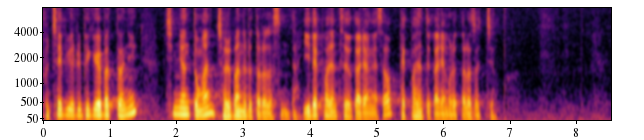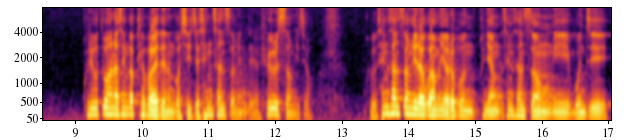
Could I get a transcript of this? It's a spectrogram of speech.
부채 비율을 비교해 봤더니 10년 동안 절반으로 떨어졌습니다. 200% 가량에서 100% 가량으로 떨어졌죠. 그리고 또 하나 생각해 봐야 되는 것이 이제 생산성인데요. 효율성이죠. 그 생산성이라고 하면 여러분 그냥 생산성이 뭔지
